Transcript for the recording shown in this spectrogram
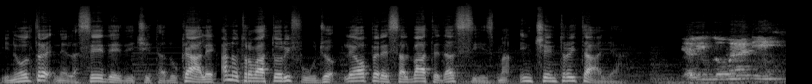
Inoltre, nella sede di Città Ducale hanno trovato rifugio le opere salvate dal sisma in centro Italia. All'indomani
